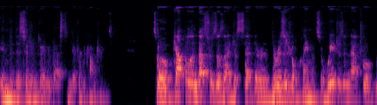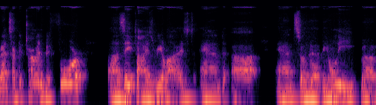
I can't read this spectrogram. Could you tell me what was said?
in the decision to invest in different countries. So capital investors, as I just said, they're the residual claimants. So wages and natural rents are determined before uh, Zeta is realized, and uh, and so the the only uh,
